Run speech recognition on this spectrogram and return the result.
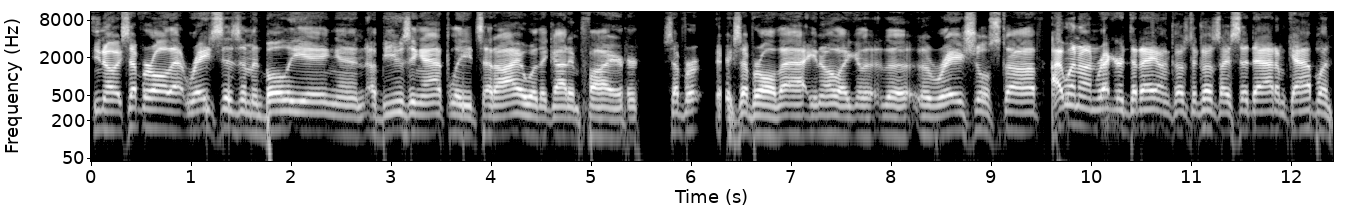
You know, except for all that racism and bullying and abusing athletes at Iowa that got him fired. Except for, except for all that, you know, like the, the, the racial stuff. I went on record today on Coast to Coast. I said to Adam Kaplan,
